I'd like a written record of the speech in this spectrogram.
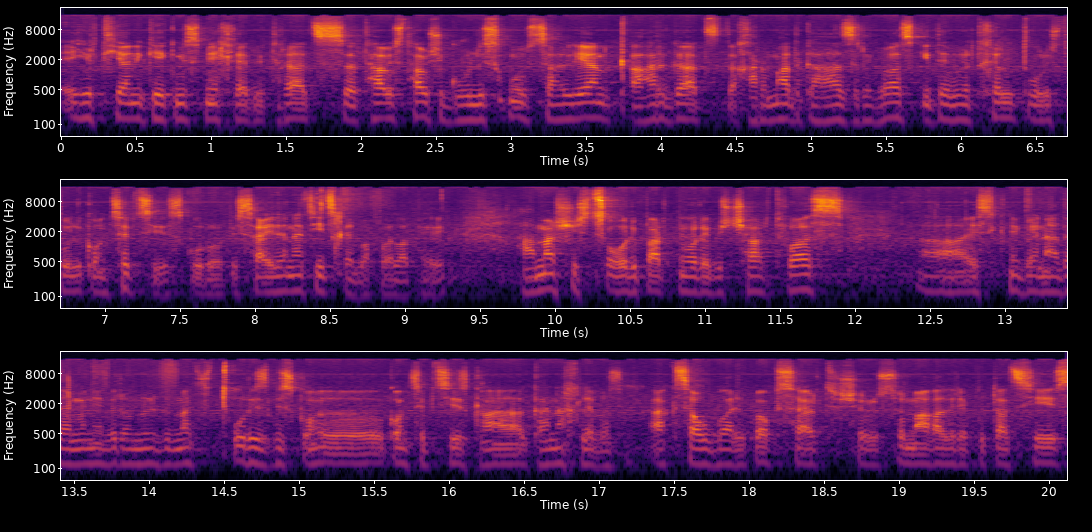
ერთიანი გეგმის მიხედვით, რაც თავის თავში გულისხმობს ძალიან კარგად და ღრმად გააზრებას კიდევ ერთხელ ტურისტული კონცეფციის კურორტის, საიდანაც იწყება ყველაფერი. ამაში სწორი პარტნიორების ჩართვას ეს იქნებიან ადამიანები, რომლებიც ტურიზმის კონცეფციის განახლებას აქ საუბარი გვაქვს საერთაშორისო მაღალი რეპუტაციის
